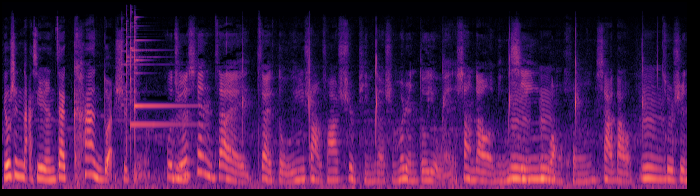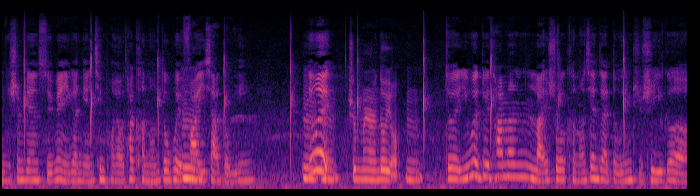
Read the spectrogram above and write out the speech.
又是哪些人在看短视频呢？我觉得现在在抖音上发视频的什么人都有哎，上到明星、嗯嗯网红，下到嗯，就是你身边随便一个年轻朋友，他可能都会发一下抖音。嗯因为嗯什么人都有，嗯对，因为对他们来说，可能现在抖音只是一个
